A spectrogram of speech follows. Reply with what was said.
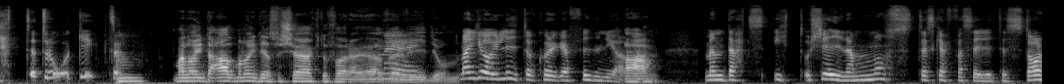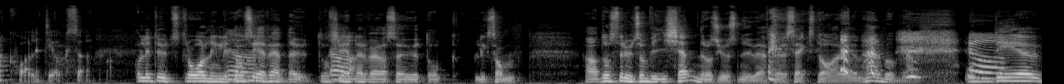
jättetråkigt. Man har inte, all, man har inte ens försökt att föra över videon. Man gör ju lite av koreografin gör Ja. man. Men that's it. Och tjejerna måste skaffa sig lite star quality också. Och lite utstrålning, de ser rädda ut. De ser Ja. nervösa ut och liksom Ja, de ser ut som vi känner oss just nu efter sex dagar i den här bubblan. Och Ja. det,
